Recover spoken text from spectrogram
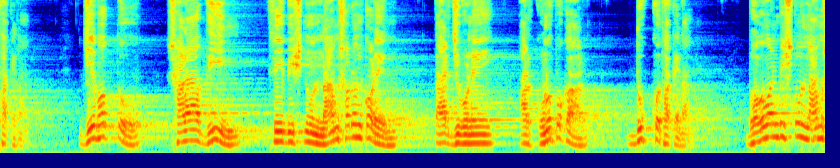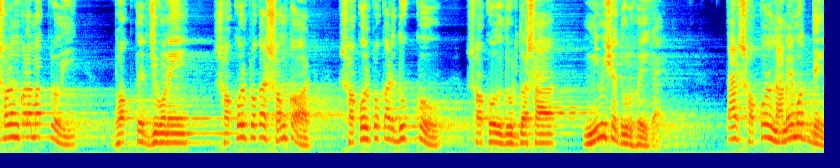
থাকে না। যে ভক্ত সারা দিন শ্রী বিষ্ণুর নাম স্মরণ করেন, তার জীবনে আর কোনো প্রকার দুঃখ থাকে না। ভগবান বিষ্ণুর নাম স্মরণ করা মাত্রই ভক্তের জীবনে সকল প্রকার সংকট সকল প্রকার দুঃখ, সকল দুর্দশা নিমিষে দূর হয়ে যায়। তার সকল নামের মধ্যে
